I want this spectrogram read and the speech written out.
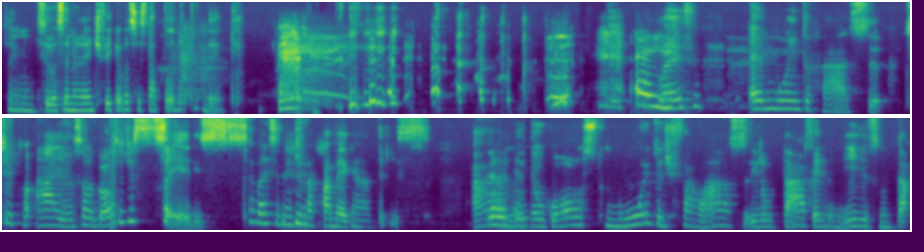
Sim, se você não identifica, você está podre por dentro. É isso. Mas é muito fácil. Tipo, ai, eu só gosto de séries. Você vai se identificar com a Megan atriz. Ah, Uhum. mas eu gosto muito de falar e lutar feminismo e tal.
